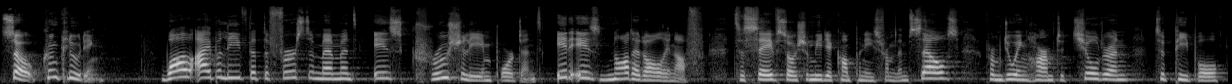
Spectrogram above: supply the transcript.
So, concluding, while I believe that the First Amendment is crucially important, it is not at all enough to save social media companies from themselves, from doing harm to children, to people,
